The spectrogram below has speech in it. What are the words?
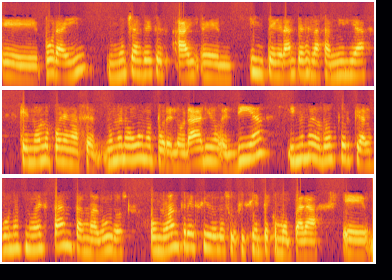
eh, por ahí muchas veces hay integrantes de la familia que no lo pueden hacer. Número uno, por el horario, el día, y número dos, porque algunos no están tan maduros o no han crecido lo suficiente como para eh,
